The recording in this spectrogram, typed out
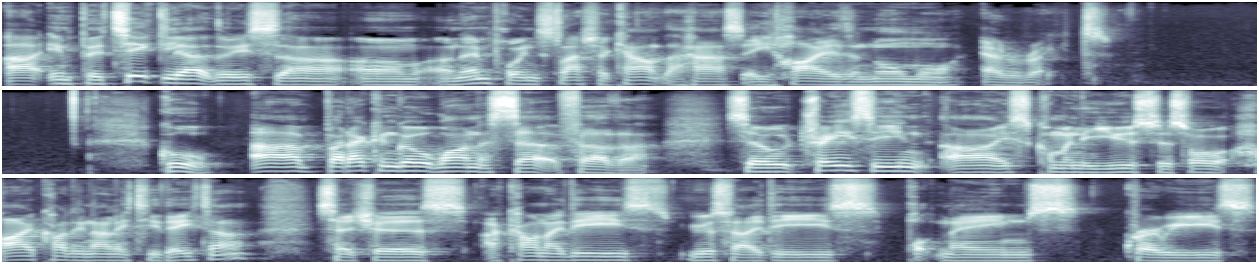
Uh, in particular, there is uh, um, an endpoint slash account that has a higher than normal error rate. Cool, uh, but I can go one step further. So tracing uh, is commonly used to sort high cardinality data, such as account IDs, user IDs, pod names, queries,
